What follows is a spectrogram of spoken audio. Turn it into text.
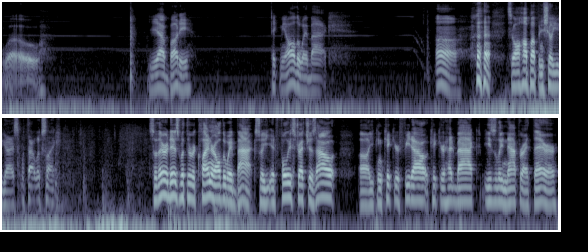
Whoa. Yeah, buddy. Take me all the way back. Uh. so I'll hop up and show you guys what that looks like. So there it is with the recliner all the way back. So it fully stretches out. Uh, you can kick your feet out, kick your head back, easily nap right there.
